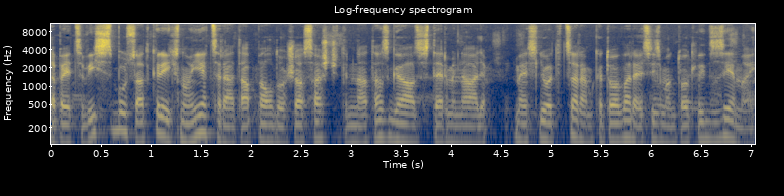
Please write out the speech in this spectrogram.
Tāpēc viss būs atkarīgs no iecerētā peldošā sašķidrinātās gāzes termināļa. Mēs ļoti ceram, ka to varēs izmantot līdz ziemai.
